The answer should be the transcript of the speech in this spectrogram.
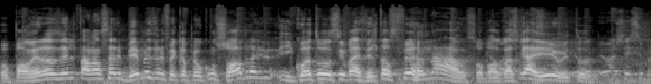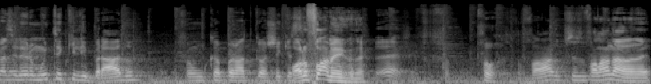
O Palmeiras ele tava na Série B, mas ele foi campeão com sobra, enquanto o Silvais dele tava se ferrando na A. O São Paulo quase caiu e tudo. Eu achei esse brasileiro muito equilibrado. Foi um campeonato que eu achei que. Fora o Flamengo, né? É, pô, vou falar, não preciso falar nada, né?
